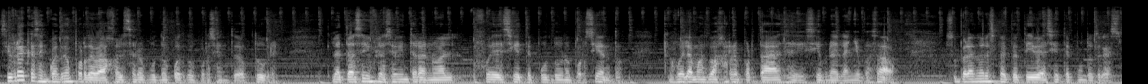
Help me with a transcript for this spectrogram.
cifra que se encuentra por debajo del 0.4% de octubre. La tasa de inflación interanual fue de 7.1%, que fue la más baja reportada desde diciembre del año pasado, superando la expectativa de 7.3%.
